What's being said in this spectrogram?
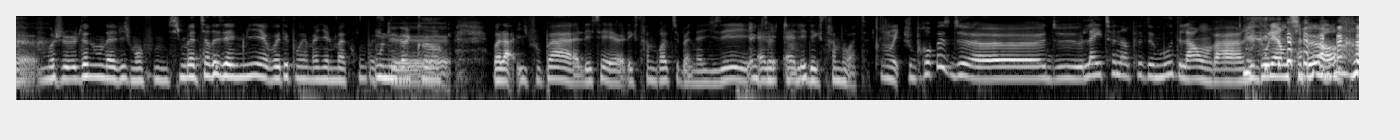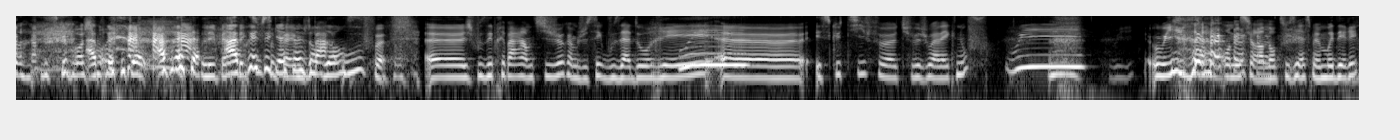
euh, moi je donne mon avis je m'en fous si je m'attire des ennemis votez pour Emmanuel Macron parce On que est d'accord. euh, voilà il faut pas laisser l'extrême droite se banaliser elle, elle est d'extrême droite Je vous propose de, euh, de lighten un peu de mood. Là, on va rigoler un petit peu. hein, parce que franchement, après c'est après après ce cassage d'ambiance ouf. Euh, je vous ai préparé un petit jeu, comme je sais que vous adorez. Oui. Euh, Est-ce que Tiff, euh, tu veux jouer avec nous? Oui Oui, on est sur un enthousiasme modéré.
